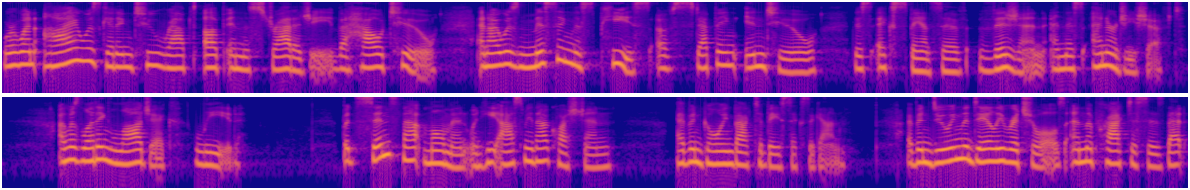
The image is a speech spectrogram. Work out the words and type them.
were when I was getting too wrapped up in the strategy, the how to, and I was missing this piece of stepping into this expansive vision and this energy shift. I was letting logic lead. But since that moment when he asked me that question, I've been going back to basics again. I've been doing the daily rituals and the practices that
